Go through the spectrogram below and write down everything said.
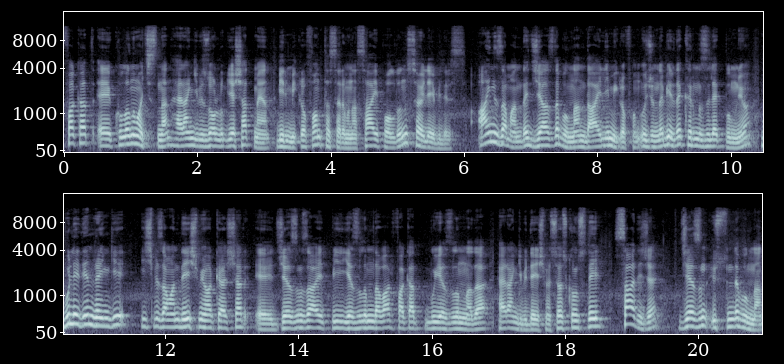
Fakat e, kullanım açısından herhangi bir zorluk yaşatmayan bir mikrofon tasarımına sahip olduğunu söyleyebiliriz. Aynı zamanda cihazda bulunan dahili mikrofon ucunda bir de kırmızı led bulunuyor. Bu ledin rengi hiçbir zaman değişmiyor arkadaşlar. E, cihazımıza ait bir yazılım da var fakat bu yazılımla da herhangi bir değişme söz konusu değil. Sadece cihazın üstünde bulunan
